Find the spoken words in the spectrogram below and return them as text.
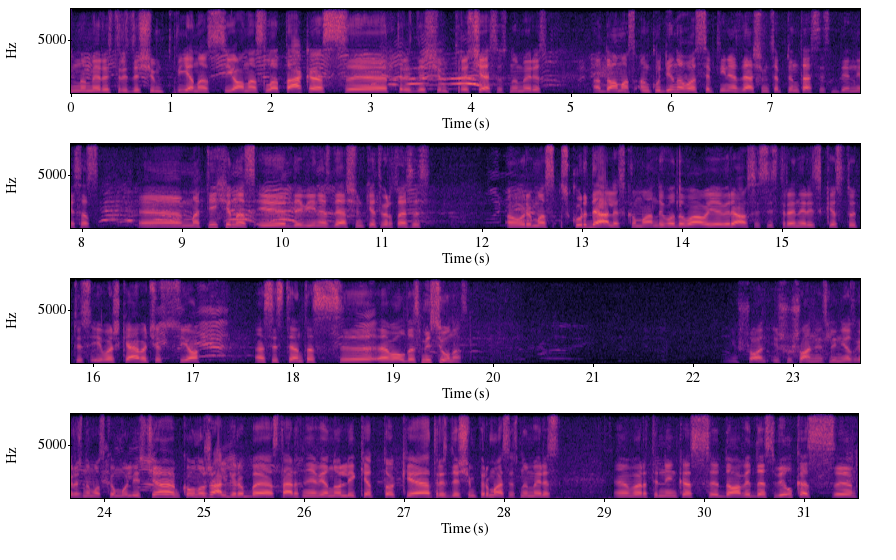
numeris 31 Jonas Latakas, e, 33 numeris Adomas Ankudinovas, 77 Denisas e, Matichinas ir 94 Aurimas Skurdelis. Komandai vadovauja vyriausiasis treneris Kestutis Ivaškevičius, jo asistentas e, Evaldas Misiūnas. Iš šon- Iš užšoninės linijos gražinamas kamuolys čia. Kauno Žalgirio B startinė vienuolikė tokia. 31 numeris e, vartininkas Davidas Vilkas. e,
